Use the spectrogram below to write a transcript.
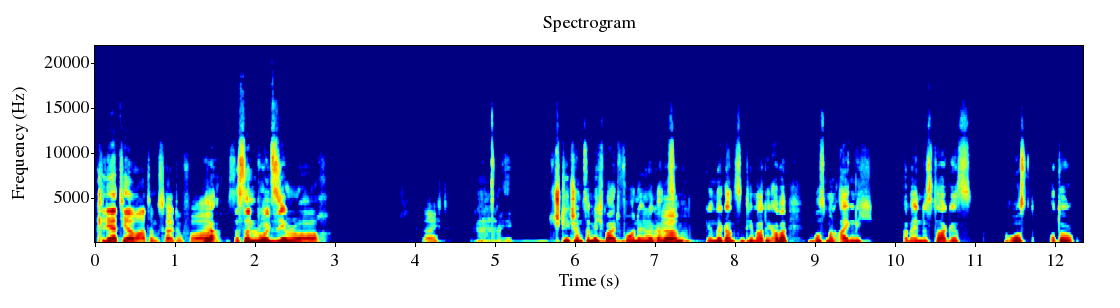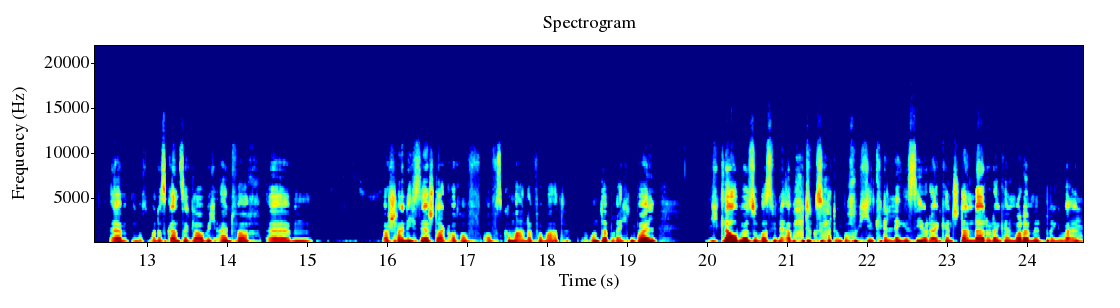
klärt die Erwartungshaltung vor. Ja, Ist das dann Rule Zero auch? Vielleicht. Steht schon ziemlich weit vorne in, Ja, der ganzen, Ja. in der ganzen Thematik. Aber muss man eigentlich am Ende des Tages, Prost, Otto, ähm, muss man das Ganze, glaube ich, einfach ähm, wahrscheinlich sehr stark auch auf, aufs Commander-Format runterbrechen, weil ich glaube, sowas wie eine Erwartungshaltung brauche ich in kein Legacy oder in kein Standard oder in kein Modern mitbringen, weil Mhm.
